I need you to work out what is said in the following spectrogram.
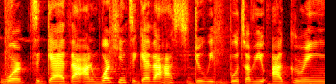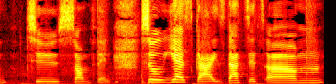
work together, and working together has to do with both of you agreeing to something. So yes, guys, that's it. Um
